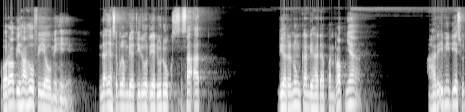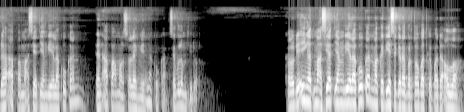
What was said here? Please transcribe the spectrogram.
wa rabihahu fi yaumihi. Hendaknya sebelum dia tidur dia duduk sesaat dia renungkan di hadapan Robnya hari ini dia sudah apa maksiat yang dia lakukan dan apa amal soleh yang dia lakukan sebelum tidur. Kalau dia ingat maksiat yang dia lakukan maka dia segera bertobat kepada Allah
